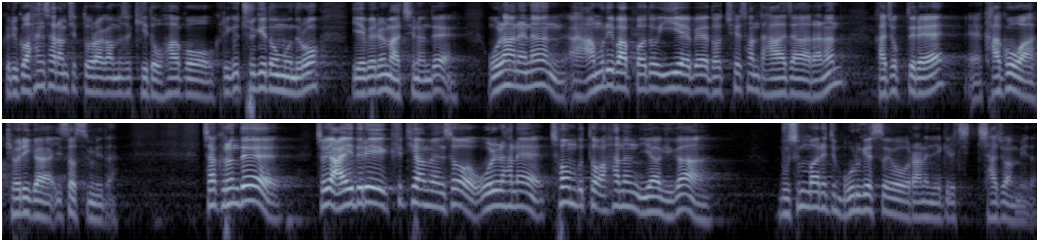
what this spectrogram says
그리고 한 사람씩 돌아가면서 기도하고 그리고 주기도문으로 예배를 마치는데 올 한해는 아무리 바빠도 이 예배에 더 최선 다하자라는 가족들의 각오와 결의가 있었습니다. 자 그런데 저희 아이들이 큐티하면서 올 한 해 처음부터 하는 이야기가 무슨 말인지 모르겠어요 라는 얘기를 자주 합니다.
